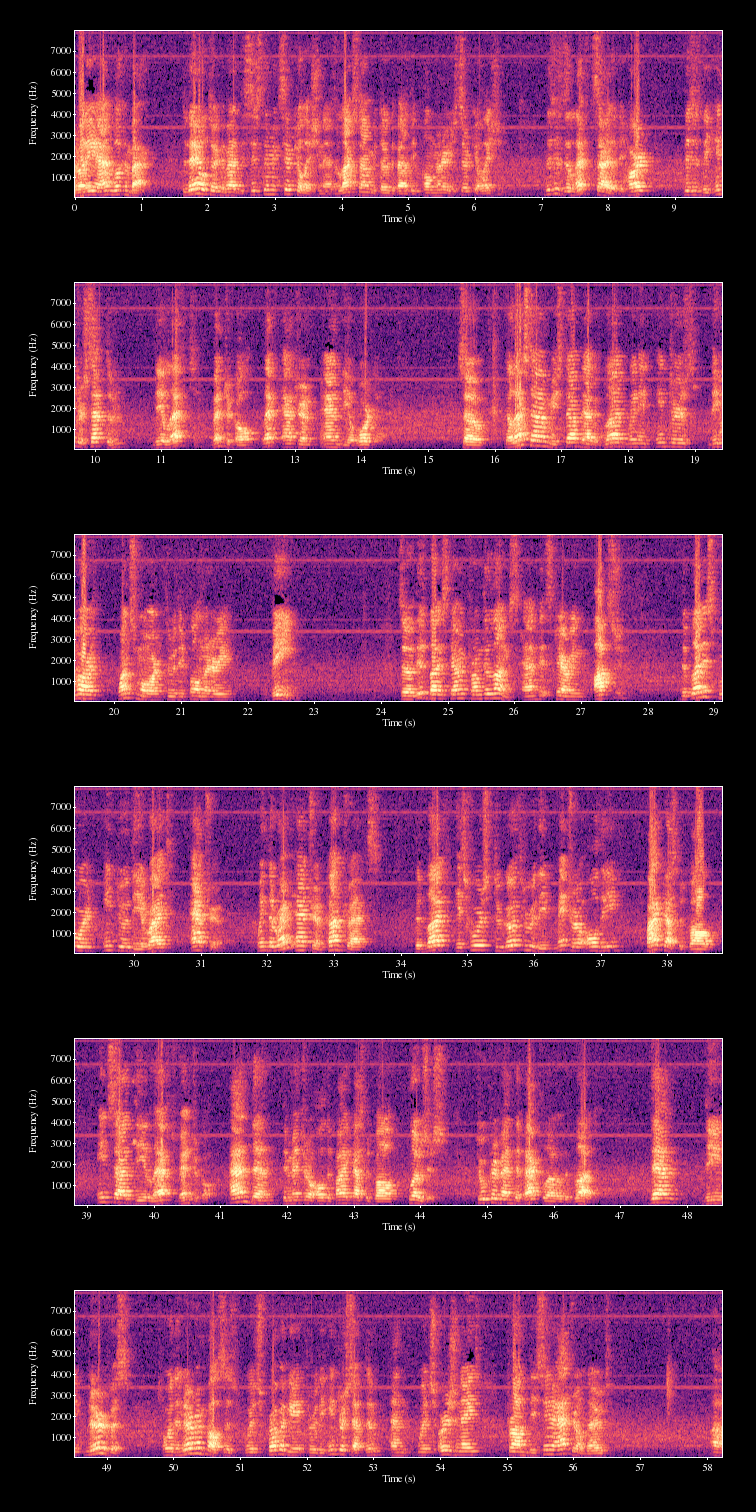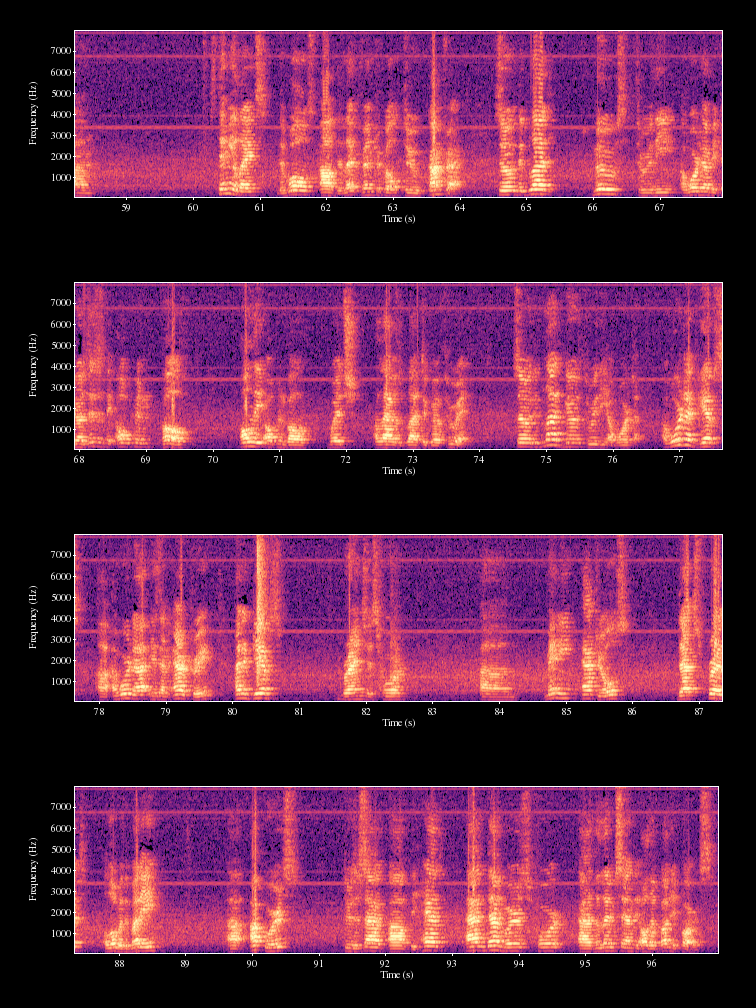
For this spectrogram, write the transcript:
Everybody and welcome back. Today I'll talk about the systemic circulation as the last time we talked about the pulmonary circulation. This is the left side of the heart, this is the interseptum, the left ventricle, left atrium and the aorta. So the last time we stopped at the blood when it enters the heart once more through the pulmonary vein. So this blood is coming from the lungs and it's carrying oxygen. The blood is poured into the right atrium. When the right atrium contracts, the blood is forced to go through the mitral or the bicuspid valve inside the left ventricle. And then the mitral or the bicuspid valve closes to prevent the backflow of the blood. Then the nervous or the nerve impulses which propagate through the interseptum and which originate from the sinoatrial node um, stimulates the walls of the left ventricle to contract. So the blood moves through the aorta because this is the open valve, only open valve which allows the blood to go through it. So the blood goes through the aorta. Aorta gives, uh, aorta is an artery and it gives branches for um, many arterioles that spread all over the body, uh, upwards to the side of the head, and downwards for uh, the limbs and the other body parts.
